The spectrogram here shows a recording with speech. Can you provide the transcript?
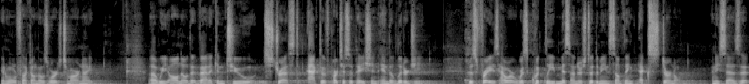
and we'll reflect on those words tomorrow night. Uh, we all know that Vatican II stressed active participation in the liturgy. This phrase, however, was quickly misunderstood to mean something external. And he says that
